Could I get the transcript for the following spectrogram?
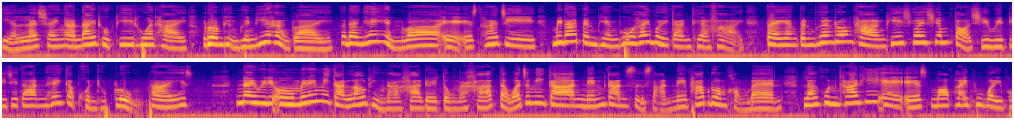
ถียรและใช้งานได้ทุกที่ทั่วไทย รวมถึงพื้นที่ห่างไกล แสดงให้เห็นว่า AIS 5G ไม่ได้เป็นเพียงผู้ให้บริการเครือข่าย แต่ยังเป็นเพื่อนร่วมทางที่ช่วยเชื่อมต่อชีวิตดิจิทัลให้กับคนทุกกลุ่ม Price ในวิดีโอไม่ได้มีการเล่าถึงราคาโดยตรงนะคะ แต่ว่าจะมีการเน้นการสื่อสารในภาพรวมของแบรนด์ และคุณค่าที่ AAS มอบให้ผู้บริโภ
